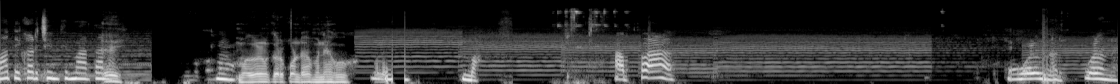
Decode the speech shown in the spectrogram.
ಮತ್ ಈ ಕಡೆ ಚಿಂತೆ ಮಾಡ್ತಾನೆ. ಏಯ್ ಮಗಳನ್ನ ಕರ್ಕೊಂಡ ಮನ್ಯಾಗ ಹೋಗು. ಅಪ್ಪ ಒಳಗ್ ನೋಡಿ ಒಳಗ್ ನೋಡಿ.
